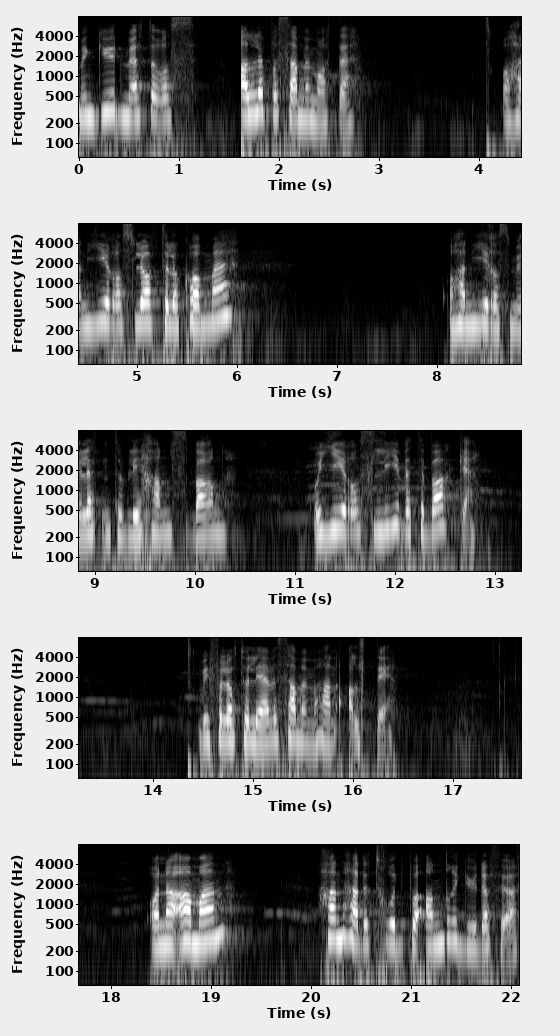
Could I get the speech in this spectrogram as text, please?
Men Gud møter oss alle på samme måte. Og han gir oss lov til å komme og han gir oss muligheten til å bli hans barn og gir oss livet tilbake. Vi får lov til å leve sammen med han alltid. Og Naaman han hadde trodd på andre guder før.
